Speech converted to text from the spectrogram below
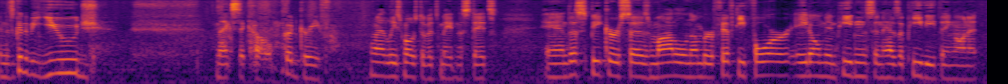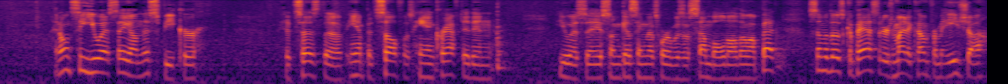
and it's going to be huge. Mexico. Good grief. Well, at least most of it's made in the States. And this speaker says model number 54, 8 ohm impedance, and has a Peavey thing on it. I don't see USA on this speaker. It says the amp itself was handcrafted in USA, so I'm guessing that's where it was assembled. Although I'll bet some of those capacitors might have come from Asia.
